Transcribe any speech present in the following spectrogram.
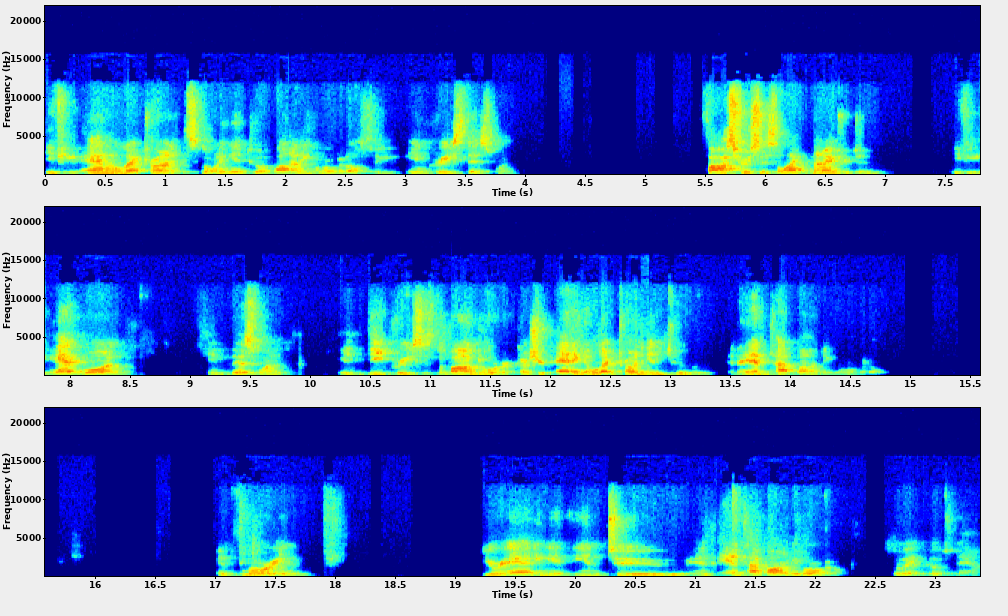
if you add an electron, it's going into a bonding orbital, so you increase this one. Phosphorus is like nitrogen. If you add one in this one, it decreases the bond order because you're adding an electron into an anti-bonding orbital. In fluorine, you're adding it into an anti-bonding orbital, so it goes down.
